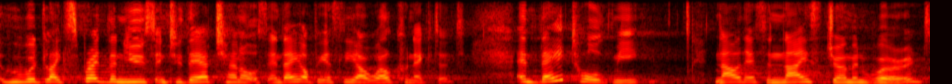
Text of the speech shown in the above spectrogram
who would like spread the news into their channels and they obviously are well connected. And they told me, now there's a nice German word,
